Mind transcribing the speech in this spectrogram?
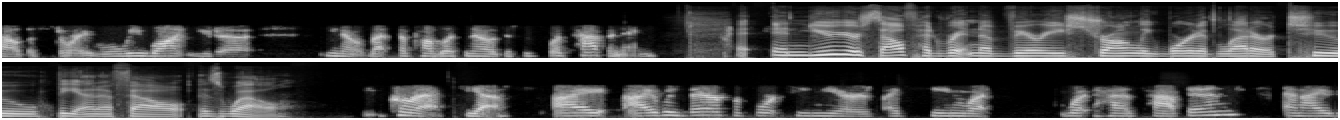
tell the story. Well, we want you to, you know, let the public know this is what's happening. And you yourself had written a very strongly worded letter to the NFL as well. Correct. Yes. I I was there for 14 years. I've seen what what has happened and I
